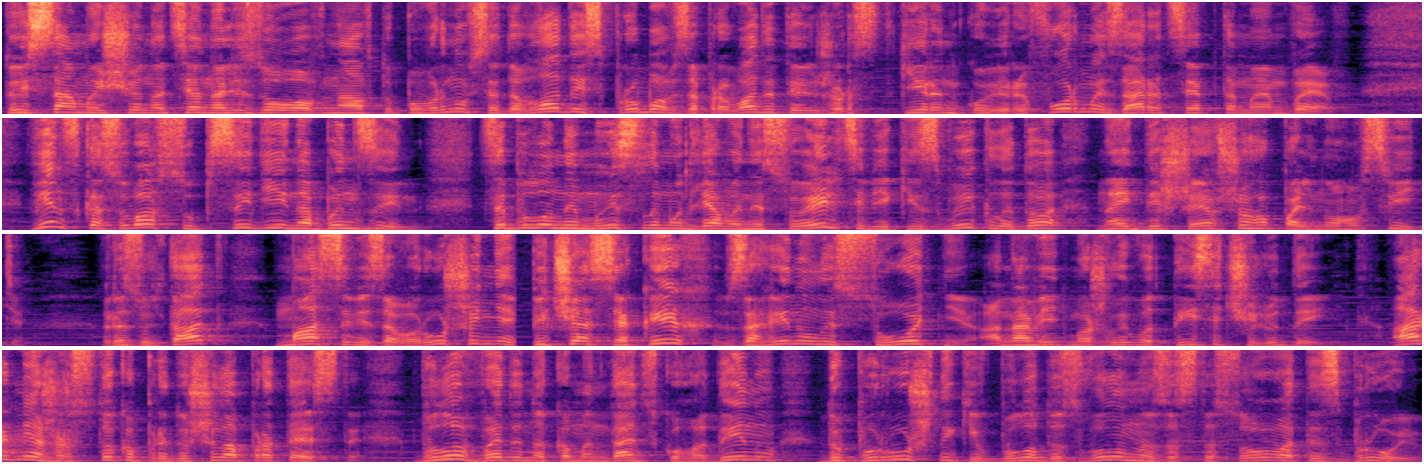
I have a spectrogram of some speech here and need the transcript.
той самий, що націоналізовував нафту, повернувся до влади і спробував запровадити жорсткі ринкові реформи за рецептами МВФ. Він скасував субсидії на бензин. Це було немислимо для венесуельців, які звикли до найдешевшого пального в світі. Результат масові заворушення, під час яких загинули сотні, а навіть, можливо, тисячі людей. Армія жорстоко придушила протести. Було введено комендантську годину, до порушників було дозволено застосовувати зброю.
